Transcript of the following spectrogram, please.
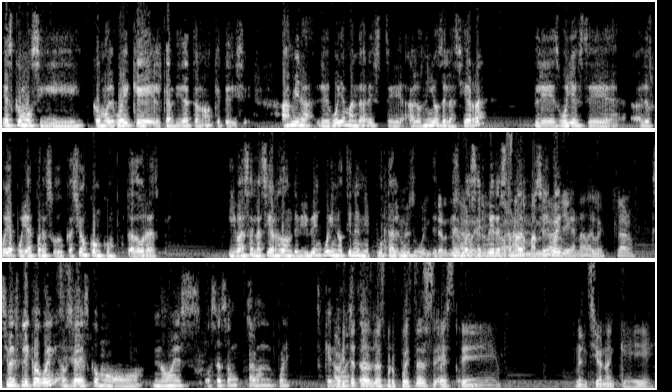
Es como si, como el güey que, el candidato, ¿no? Que te dice, ah, mira, les voy a mandar este, a los niños de la sierra, les voy a, este, les voy a apoyar para su educación con computadoras, güey. Y vas a la sierra donde viven, güey, no tienen ni puta luz, güey. ¿De qué Internet, les va a servir No, esa o sea, madre? no mames, sí, no güey. llega nada, güey. Claro. ¿Sí me explico, güey? o sea, sí. es como, no es, o sea, son, son políticos que no Ahorita están- todas las propuestas fresco. este mencionan que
